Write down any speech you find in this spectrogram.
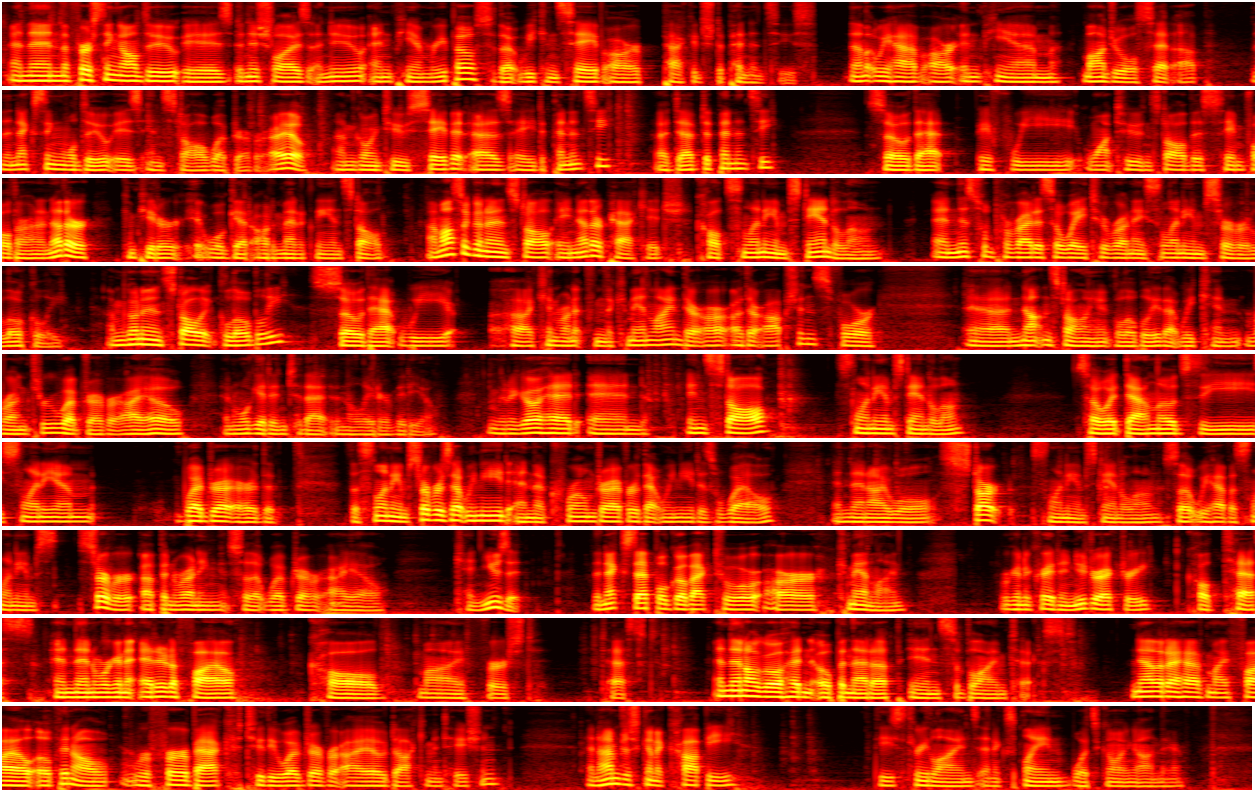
And then the first thing I'll do is initialize a new npm repo so that we can save our package dependencies. Now that we have our npm module set up, the next thing we'll do is install WebDriver.io. I'm going to save it as a dependency, a dev dependency, so that if we want to install this same folder on another computer, it will get automatically installed. I'm also going to install another package called Selenium Standalone, and this will provide us a way to run a Selenium server locally. I'm going to install it globally so that we uh, can run it from the command line. There are other options for uh, not installing it globally that we can run through WebDriver IO, and we'll get into that in a later video. I'm going to go ahead and install Selenium Standalone. So it downloads the Selenium WebDriver or the the Selenium servers that we need and the Chrome driver that we need as well and then I will start Selenium standalone so that we have a Selenium server up and running so that WebDriver IO can use it. The next step, we'll go back to our command line. We're going to create a new directory called tests, and then we're going to edit a file called my first test. And then I'll go ahead and open that up in Sublime Text. Now that I have my file open, I'll refer back to the WebDriver IO documentation, and I'm just going to copy these three lines and explain what's going on there.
